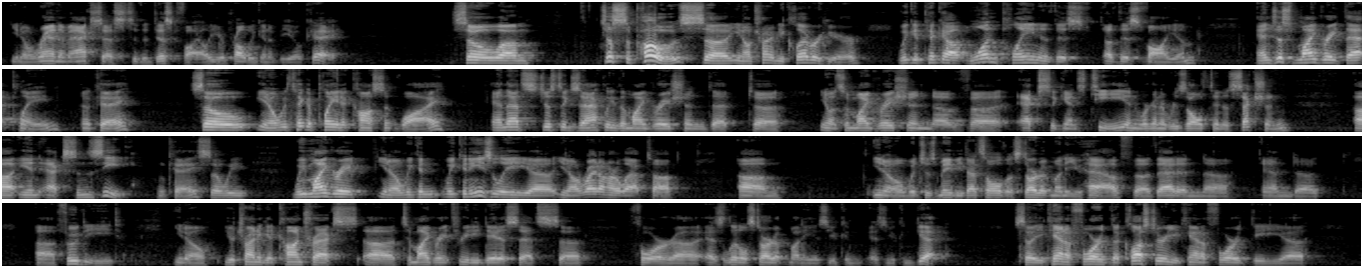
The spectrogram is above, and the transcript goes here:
you know random access to the disk file, you're probably going to be okay. So um, just suppose, uh, you know, trying to be clever here, we could pick out one plane of this of this volume, and just migrate that plane. Okay, so you know we take a plane at constant y, and that's just exactly the migration that uh, you know it's a migration of uh, x against t, and we're going to result in a section uh, in x and z. Okay, so we we migrate. You know, we can we can easily uh, you know right on our laptop. Um, you know, which is maybe that's all the startup money you have. Uh, that and uh, and uh, uh, food to eat. You know, you're trying to get contracts uh, to migrate 3D data sets for uh, as little startup money as you can as you can get. So you can't afford the cluster, you can't afford the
